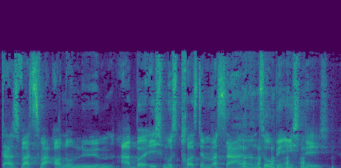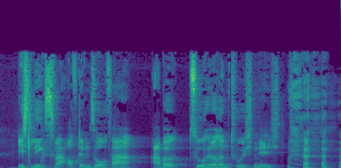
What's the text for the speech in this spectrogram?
Das war zwar anonym, aber ich muss trotzdem was sagen, so bin ich nicht. Ich liege zwar auf dem Sofa, aber zuhören tue ich nicht.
